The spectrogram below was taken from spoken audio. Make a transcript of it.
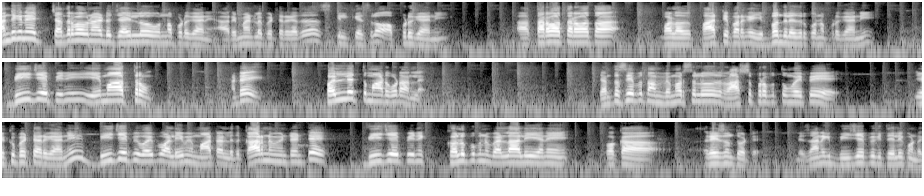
అందుకనే చంద్రబాబు నాయుడు జైల్లో ఉన్నప్పుడు కానీ ఆ రిమాండ్లో పెట్టారు కదా స్కిల్ కేసులో అప్పుడు కానీ ఆ తర్వాత తర్వాత వాళ్ళ పార్టీ పరంగా ఇబ్బందులు ఎదుర్కొన్నప్పుడు కానీ బీజేపీని ఏమాత్రం అంటే పల్లెత్తు మాట కూడా అనలే. ఎంతసేపు తమ విమర్శలు రాష్ట్ర ప్రభుత్వం వైపే ఎక్కుపెట్టారు కానీ బీజేపీ వైపు వాళ్ళు ఏమీ మాట్లాడలేదు. కారణం ఏంటంటే బీజేపీని కలుపుకుని వెళ్ళాలి అనే ఒక రీజన్ తోటే. నిజానికి బీజేపీకి తెలియకుండా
